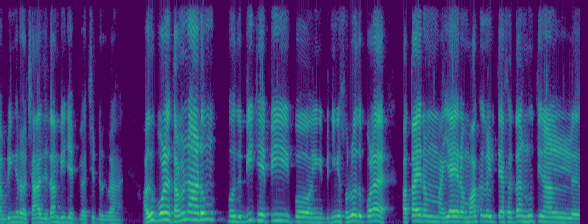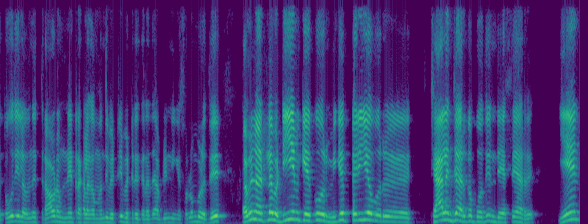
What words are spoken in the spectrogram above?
அப்படிங்கிற ஒரு சார்ஜ் தான் பிஜேபி வச்சுட்டு இருக்கிறாங்க. அதுபோல தமிழ்நாடும் இப்போது பிஜேபி இப்போ இங்க நீங்க சொல்வது போல பத்தாயிரம் ஐயாயிரம் வாக்குகள் வித்தியாசத்தான் நூத்தி நாலு தொகுதியில வந்து திராவிட முன்னேற்ற கழகம் வந்து வெற்றி பெற்றிருக்கிறது அப்படின்னு நீங்க சொல்லும் பொழுது தமிழ்நாட்டுல இப்ப டிஎம்கேக்கு ஒரு மிகப்பெரிய ஒரு சேலஞ்சா இருக்க போது இந்த எஸ்ஐஆர் ஏன்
